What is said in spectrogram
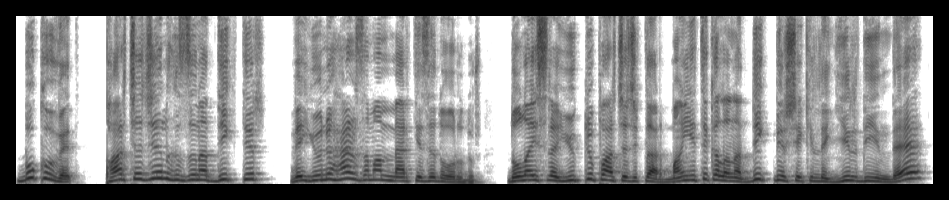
Bu kuvvet parçacığın hızına diktir ve yönü her zaman merkeze doğrudur. Dolayısıyla yüklü parçacıklar manyetik alana dik bir şekilde girdiğinde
